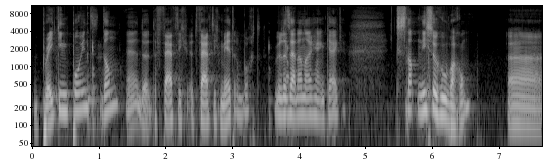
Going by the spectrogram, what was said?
breaking point dan, hè, de, de 50, het 50 meter bord, willen Ja. zij dan naar gaan kijken. Ik snap niet zo goed waarom. Eh,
